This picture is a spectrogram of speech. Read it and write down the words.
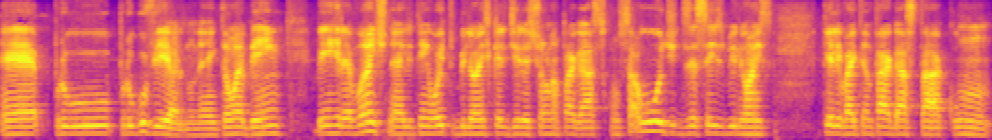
é, para o governo, né? Então é bem, bem relevante, né? Ele tem 8 bilhões que ele direciona para gastos com saúde, 16 bilhões que ele vai tentar gastar com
